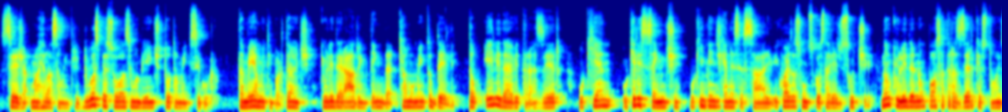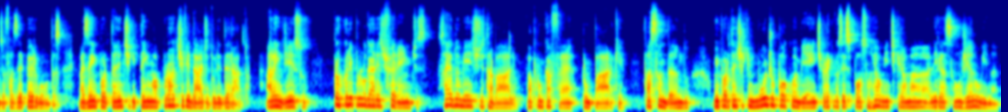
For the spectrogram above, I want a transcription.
seja uma relação entre duas pessoas em um ambiente totalmente seguro. Também é muito importante que o liderado entenda que é o momento dele. Então ele deve trazer o que é, o que ele sente, o que entende que é necessário e quais assuntos gostaria de discutir. Não que o líder não possa trazer questões ou fazer perguntas, mas é importante que tenha uma proatividade do liderado. Além disso, procure por lugares diferentes, saia do ambiente de trabalho, vá para um café, para um parque, faça andando. O importante é que mude um pouco o ambiente para que vocês possam realmente criar uma ligação genuína.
